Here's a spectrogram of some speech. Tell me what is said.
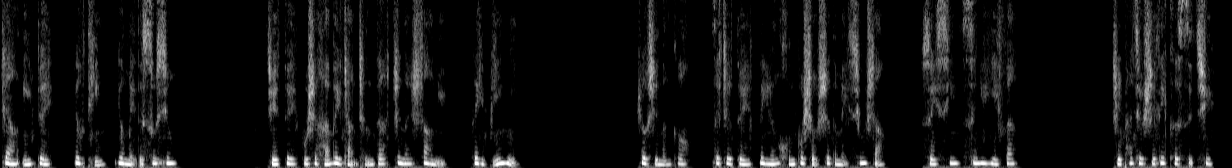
这样一对又挺又美的酥胸。绝对不是还未长成的稚嫩少女可以比拟。若是能够在这对令人魂不守舍的美胸上随心肆虐一番，只怕就是立刻死去，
